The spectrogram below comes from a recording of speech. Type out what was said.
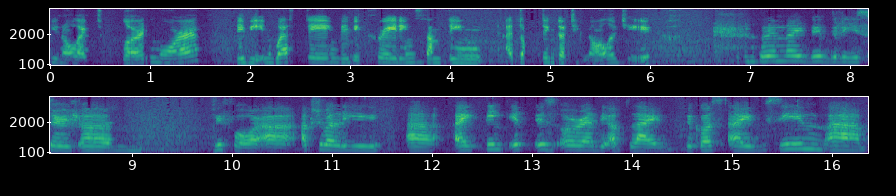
you know, like to learn more, maybe investing, maybe creating something, adopting the technology. When I did research um, before, uh, actually, uh, I think it is already applied because I've seen um,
